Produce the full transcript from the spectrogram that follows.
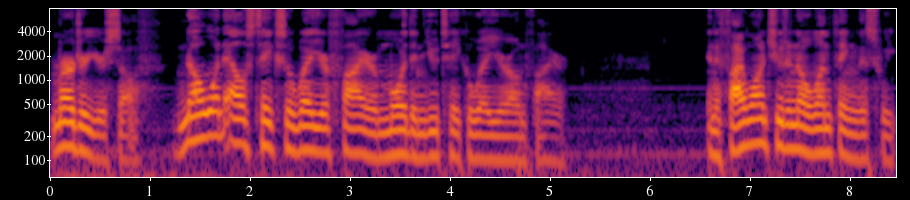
murder yourself. No one else takes away your fire more than you take away your own fire. And if I want you to know one thing this week,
